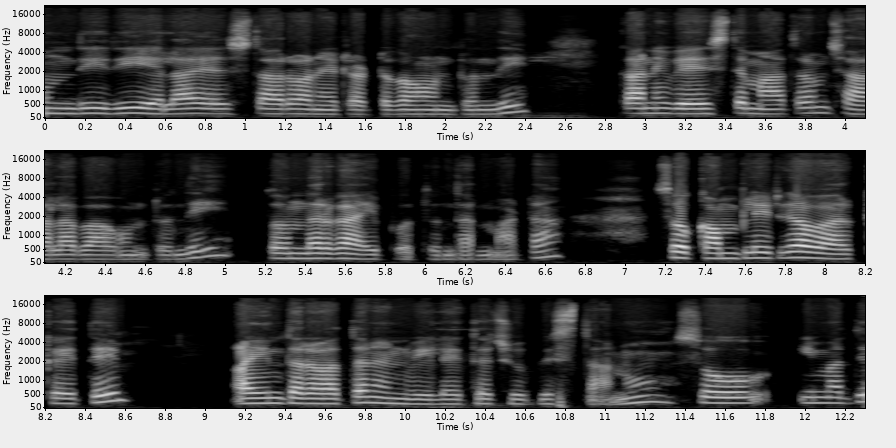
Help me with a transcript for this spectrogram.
ఉంది ఇది ఎలా వేస్తారు అనేటట్టుగా ఉంటుంది. కానీ వేస్తే మాత్రం చాలా బాగుంటుంది. తొందరగా అయిపోతుంది అనమాట సో కంప్లీట్గా వర్క్ అయితే అయిన తర్వాత నేను వీలైతే చూపిస్తాను. సో ఈ మధ్య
